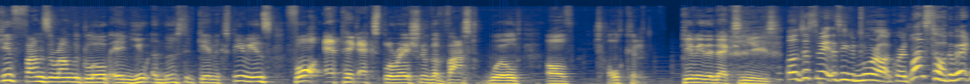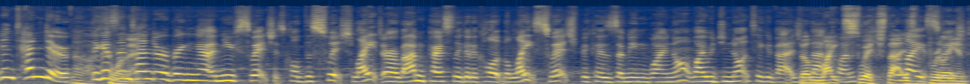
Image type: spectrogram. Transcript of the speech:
give fans around the globe a new immersive game experience for epic exploration of the vast world of Tolkien. Give me the next news. Well, just to make this even more awkward, let's talk about Nintendo. because Oh, then. Nintendo are bringing out a new Switch. It's called the Switch Lite, or I'm personally going to call it the Light Switch because, I mean, why not? Why would you not take advantage The of that The Light fun? Switch, that the is Light Switch.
